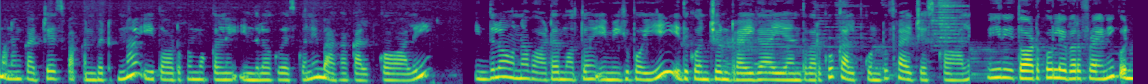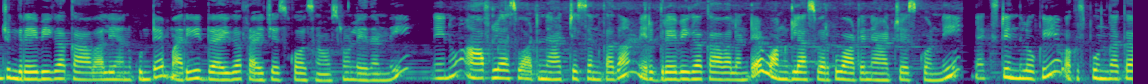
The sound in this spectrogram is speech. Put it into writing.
మనం కట్ చేసి పక్కన పెట్టుకున్న ఈ తోటకూర ముక్కల్ని ఇందులోకి వేసుకొని బాగా కలుపుకోవాలి. ఇందులో ఉన్న వాటర్ మొత్తం ఇమిగిపోయి ఇది కొంచెం డ్రైగా అయ్యేంత వరకు కలుపుకుంటూ ఫ్రై చేసుకోవాలి. మీరు ఈ తోటకూర లివర్ ఫ్రైని కొంచెం గ్రేవీగా కావాలి అనుకుంటే మరీ డ్రైగా ఫ్రై చేసుకోవాల్సిన అవసరం లేదండి. నేను హాఫ్ గ్లాస్ వాటర్ని యాడ్ చేశాను కదా మీరు గ్రేవీగా కావాలంటే వన్ గ్లాస్ వరకు వాటర్ని యాడ్ చేసుకోండి. నెక్స్ట్ ఇందులోకి ఒక స్పూన్ దాకా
